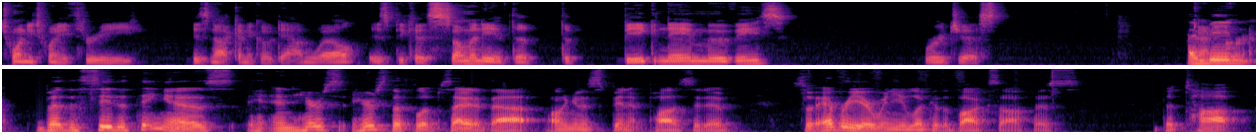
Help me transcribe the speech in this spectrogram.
2023 is not going to go down well, is because so many of the the big name movies were just. I mean, crap. but the, see, the thing is, and here's here's the flip side of that. I'm going to spin it positive. So every year when you look at the box office, the top,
